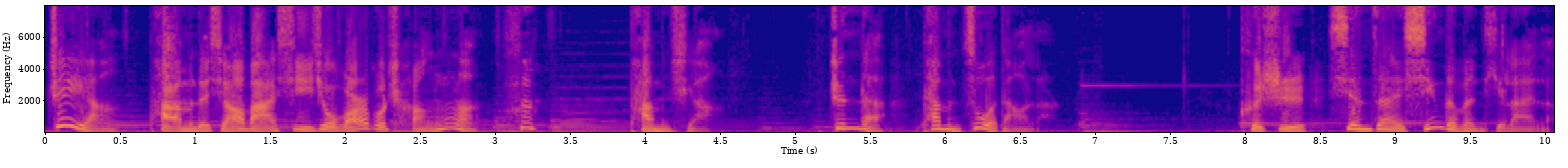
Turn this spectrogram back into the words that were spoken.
这样他们的小把戏就玩不成了。哼，他们想，真的，他们做到了。可是现在新的问题来了，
